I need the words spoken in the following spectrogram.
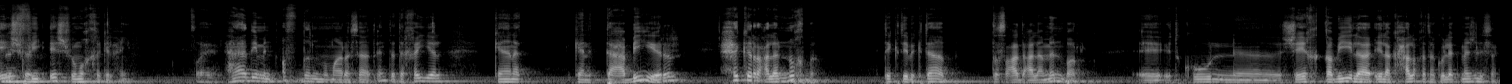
إيش في إيش في مخك الحين؟ صحيح. هذه من أفضل الممارسات. أنت تخيل كانت كان التعبير حكر على النخبة. تكتب كتاب تصعد على منبر إيه، تكون آه، شيخ قبيلة لك حلقتك ولك مجلسك.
